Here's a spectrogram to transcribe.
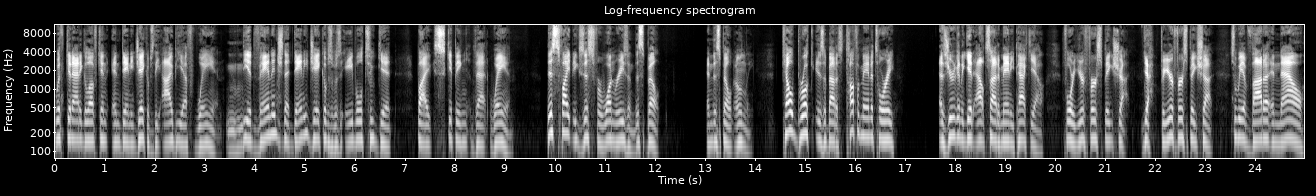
with Gennady Golovkin and Danny Jacobs, the IBF weigh-in. Mm-hmm. The advantage that Danny Jacobs was able to get by skipping that weigh-in. This fight exists for one reason, this belt. And this belt only. Kell Brook is about as tough a mandatory as you're going to get outside of Manny Pacquiao for your first big shot. Yeah. For your first big shot. So we have VADA, and now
